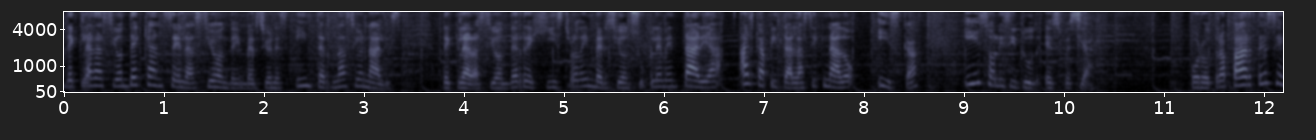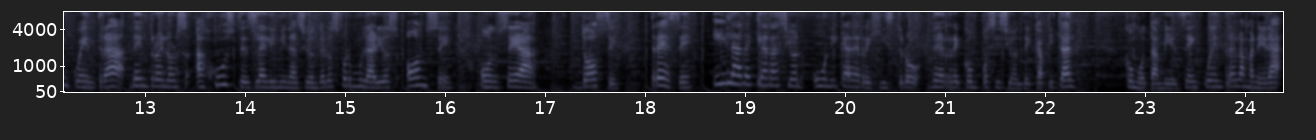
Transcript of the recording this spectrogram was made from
declaración de cancelación de inversiones internacionales, declaración de registro de inversión suplementaria al capital asignado ISCA y solicitud especial. Por otra parte, se encuentra dentro de los ajustes la eliminación de los formularios 11, 11A, 12, 13 y la declaración única de registro de recomposición de capital, como también se encuentra la manera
